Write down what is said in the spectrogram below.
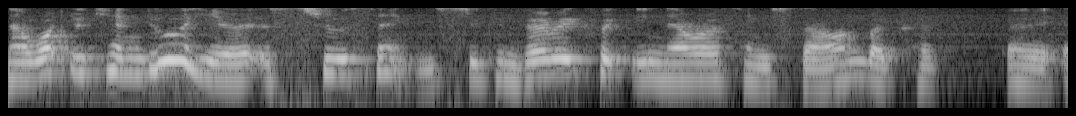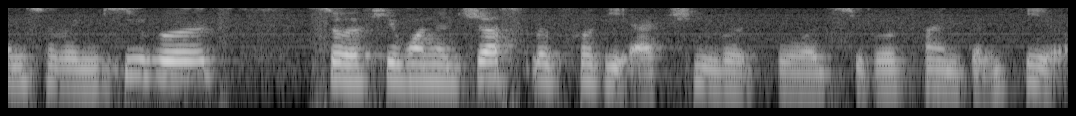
Now what you can do here is two things. You can very quickly narrow things down by uh, entering keywords. So if you want to just look for the action word boards, you will find them here.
